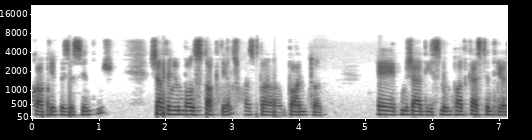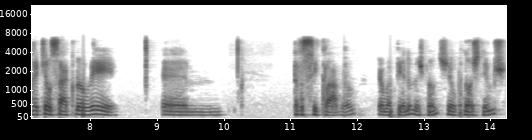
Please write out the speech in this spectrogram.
qualquer coisa cêntimos já tenho um bom estoque deles, quase para, para o ano todo. É, como já disse num podcast anterior, aquele saco não é um, reciclável. É uma pena, mas pronto, é o que nós temos.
